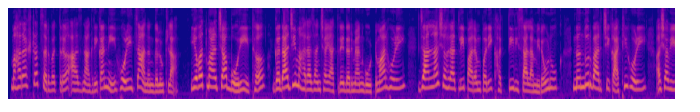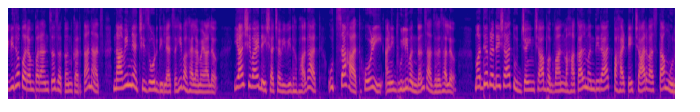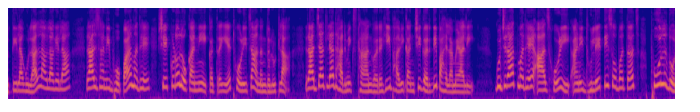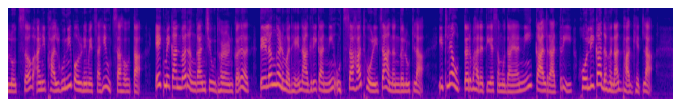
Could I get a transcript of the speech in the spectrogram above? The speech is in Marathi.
महाराष्ट्रात सर्वत्र आज नागरिकांनी होळीचा आनंद लुटला. यवतमाळच्या बोरी इथं गदाजी महाराजांच्या यात्रेदरम्यान गोटमार होळी जालना शहरातली पारंपरिक हत्ती रिसाला मिरवणूक नंदुरबारची काठी होळी अशा विविध परंपरांचं जतन करतानाच नाविन्याची जोड दिल्याचंही बघायला मिळालं. याशिवाय देशाच्या विविध भागात उत्साहात होळी आणि धुलीवंदन साजरं झालं. मध्य प्रदेशात उज्जैनच्या भगवान महाकाल मंदिरात पहाटे चार वाजता मूर्तीला गुलाल लावला गेला. राजधानी भोपाळमध्ये शेकडो लोकांनी एकत्र येत होळीचा आनंद लुटला. राज्यातल्या धार्मिक स्थळांवरही भाविकांची गर्दी पाहायला मिळाली. गुजरातमध्ये आज होळी आणि धुलेतीसोबतच फूल दोलोत्सव आणि फाल्गुनी पौर्णिमेचाही उत्साह होता. एकमेकांवर रंगांची उधळण करत तेलंगणमध्ये नागरिकांनी उत्साहात होळीचा आनंद लुटला. इथल्या उत्तर भारतीय समुदायांनी काल रात्री होलिका दहनात भाग घेतला.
